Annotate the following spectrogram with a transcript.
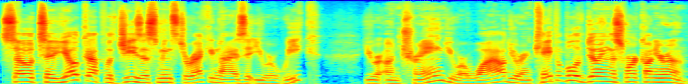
So to yoke up with Jesus means to recognize that you are weak, you are untrained, you are wild, you are incapable of doing this work on your own.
